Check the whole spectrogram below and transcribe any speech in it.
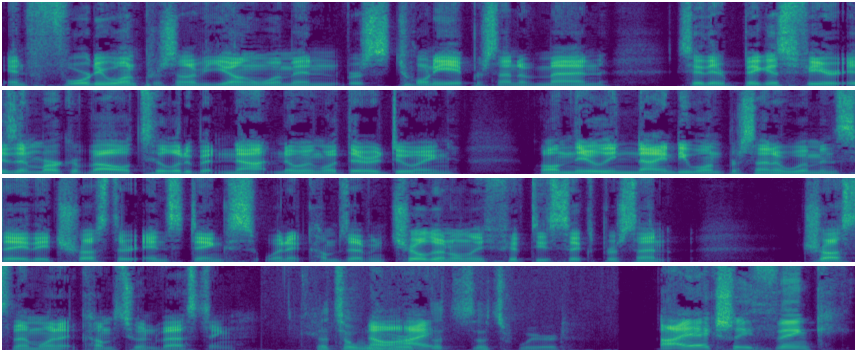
And 41% of young women versus 28% of men say their biggest fear isn't market volatility, but not knowing what they're doing. While nearly 91% of women say they trust their instincts when it comes to having children, only 56% trust them when it comes to investing. That's a Now, weird. I- that's that's weird. I actually think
